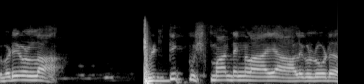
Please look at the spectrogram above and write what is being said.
ഇവിടെയുള്ള വിഡ്ഢിക്കുഷ്മാണ്ഡങ്ങളായ ആളുകളോട്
